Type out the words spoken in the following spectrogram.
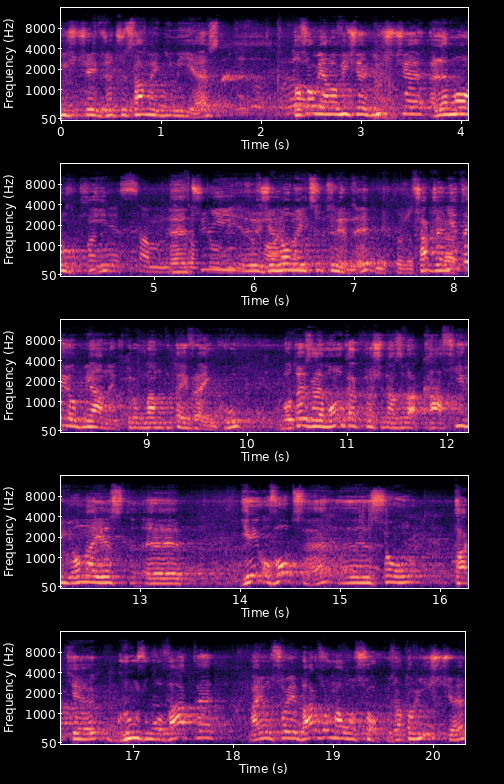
liście i w rzeczy samej nimi jest. To są mianowicie liście lemonki, czyli zielonej cytryny, wszakże nie tej odmiany, którą mam tutaj w ręku, bo to jest lemonka, która się nazywa kafir i ona jest, jej owoce e, są takie gruzłowate, mają w sobie bardzo mało soku, za to liście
